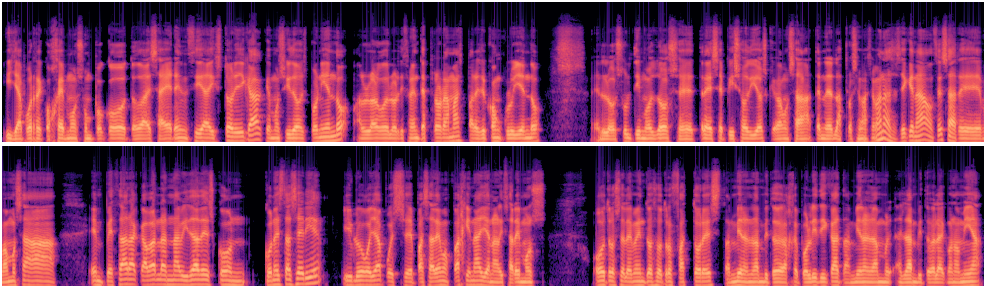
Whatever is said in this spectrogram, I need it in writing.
y ya pues recogemos un poco toda esa herencia histórica que hemos ido exponiendo a lo largo de los diferentes programas para ir concluyendo en los últimos dos, eh, tres episodios que vamos a tener las próximas semanas. Así que nada, don César, eh, vamos a empezar a acabar las navidades con, con esta serie y luego ya pues eh, pasaremos página y analizaremos otros elementos, otros factores, también en el ámbito de la geopolítica, también en el ámbito de la economía,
